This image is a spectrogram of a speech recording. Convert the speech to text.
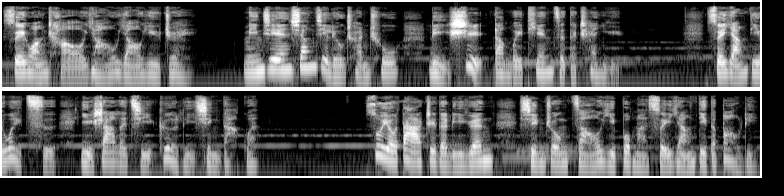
隋王朝摇摇欲坠，民间相继流传出李氏当为天子的谶语。隋炀帝为此已杀了几个李姓大官。素有大志的李渊心中早已不满隋炀帝的暴力。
